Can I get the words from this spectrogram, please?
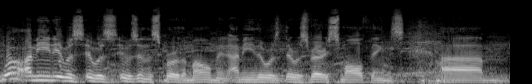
Well, I mean, it was it was it was in the spur of the moment. I mean, there was there was very small things. Um,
